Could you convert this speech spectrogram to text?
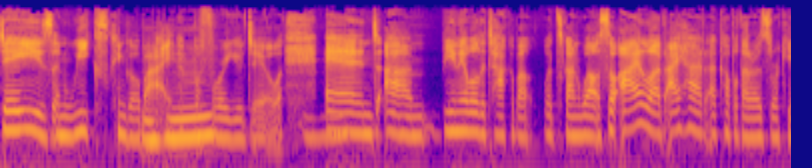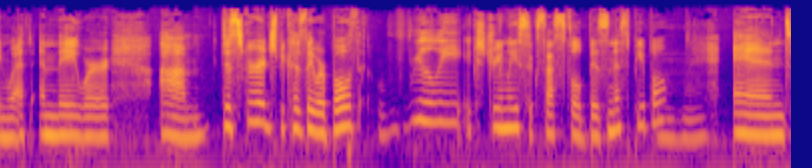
days and weeks can go by mm-hmm. before you do. Mm-hmm. And um, being able to talk about what's gone well. So I loved, I had a couple that I was working with, and they were um, discouraged because they were both really extremely successful business people. Mm-hmm. And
